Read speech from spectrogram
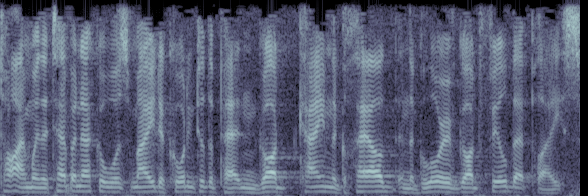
time, when the tabernacle was made according to the pattern, God came, the cloud and the glory of God filled that place.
